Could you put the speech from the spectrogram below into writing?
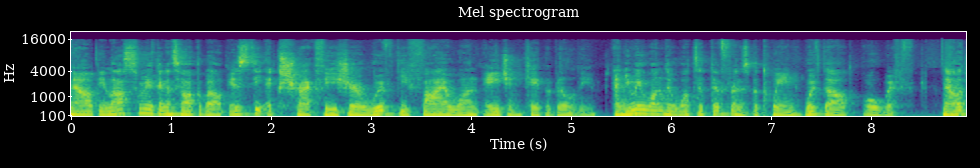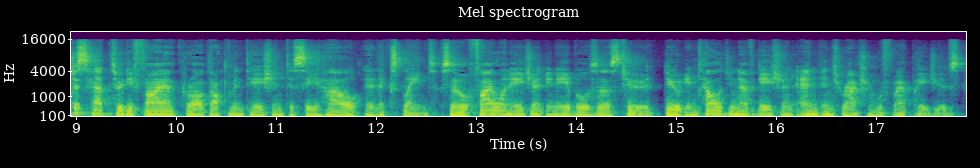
Now, the last thing we're going to talk about is the extract feature with the Fire1 agent capability. And you may wonder what's the difference between without or with. Now let's just head to the Firecrawl documentation to see how it explains. So Fire1 agent enables us to do intelligent navigation and interaction with web pages.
